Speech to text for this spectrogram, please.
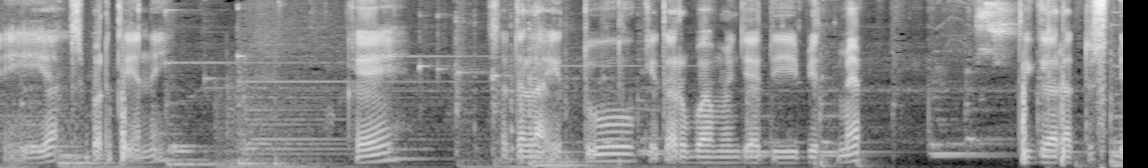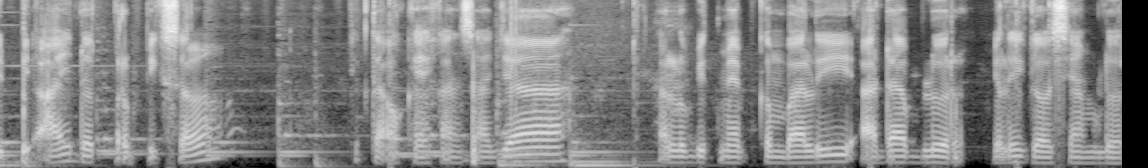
Iya seperti ini. Oke setelah itu kita rubah menjadi bitmap. 300 dpi dot per pixel. Kita oke kan saja lalu bitmap kembali ada blur. Pilih Gaussian blur.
